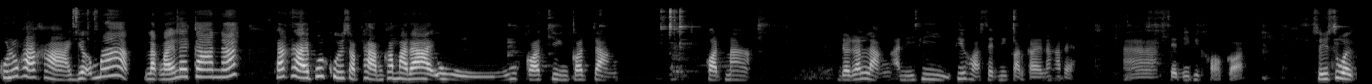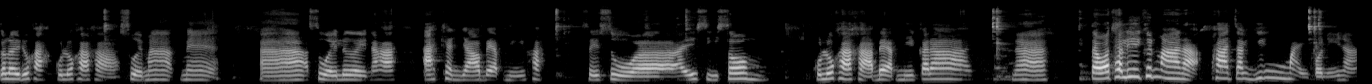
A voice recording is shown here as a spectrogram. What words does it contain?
คุณลูกค้าค่ะ เยอะมากหลากหลายรายการนะทักทายพูดคุยสอบถามเข้ามาได้โอ้โหก๊อตจริงก๊อตจังก๊อตมาก เดี๋ยวด้านหลังอันนี้พี่พี่ขอเซตนี้ก่อนกันเลยนะคะแบบอ่าเซตนี้พี่ขอก่อน สวยๆก็เลยดูค่ะ คุณลูกค้าค่ะ สวยมากแม่อ่าสวยเลยนะคะอะแขนยาวแบบนี้ค่ะ สวยๆสีส้ม คุณลูกค้าขาแบบนี้ก็ได้นะคะแต่ว่าถ้ารีดขึ้นมาน่ะผ้าจะยิ่งใหม่กว่านี้นะ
